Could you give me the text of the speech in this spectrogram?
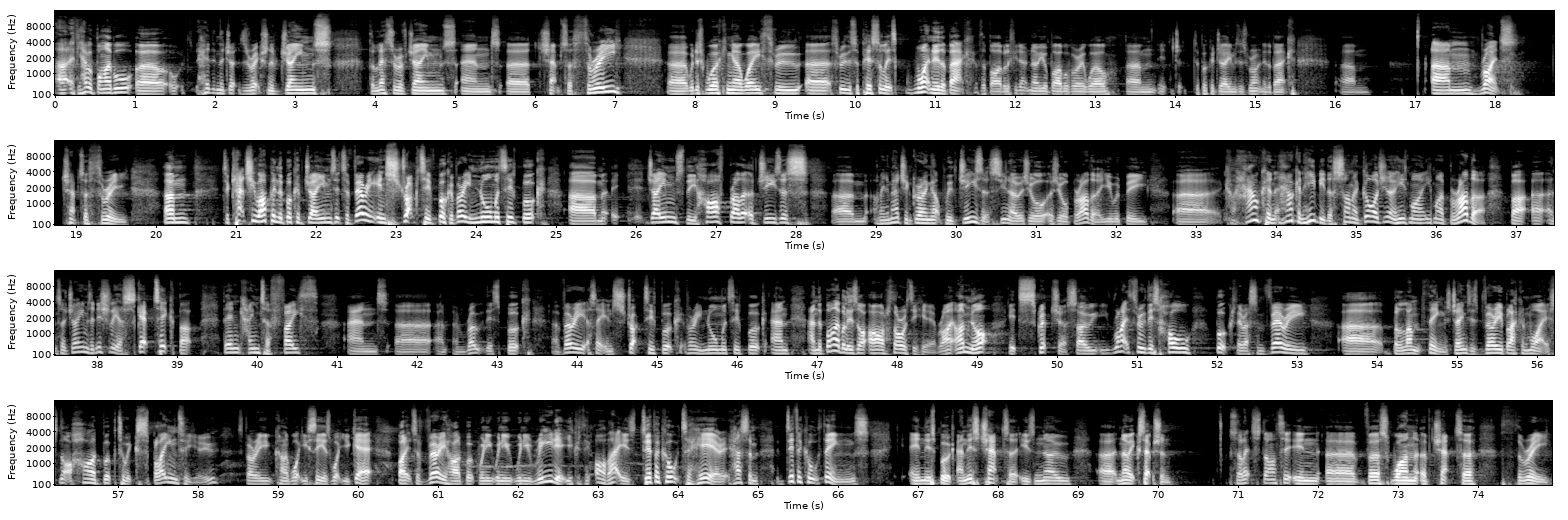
Uh, if you have a Bible, uh, head in the direction of James, the letter of James, and uh, chapter 3. Uh, we're just working our way through, uh, through this epistle. It's right near the back of the Bible. If you don't know your Bible very well, um, it, the book of James is right near the back. Um, um, right, chapter 3. To catch you up in the book of James, it's a very instructive book, a very normative book. Um, James, the half brother of Jesus, um, I mean, imagine growing up with Jesus, you know, as your, as your brother. You would be, uh, how, can, how can he be the Son of God? You know, he's my, he's my brother. But, uh, and so James, initially a skeptic, but then came to faith and, uh, and, and, wrote this book, a very, I say, instructive book, a very normative book. And, and the Bible is our, our authority here, right? I'm not, it's scripture. So, right through this whole book, there are some very uh, blunt things. James is very black and white. It's not a hard book to explain to you. It's very kind of what you see is what you get, but it's a very hard book. When you, when you, when you read it, you can think, oh, that is difficult to hear. It has some difficult things in this book, and this chapter is no, uh, no exception. So let's start it in uh, verse 1 of chapter 3.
